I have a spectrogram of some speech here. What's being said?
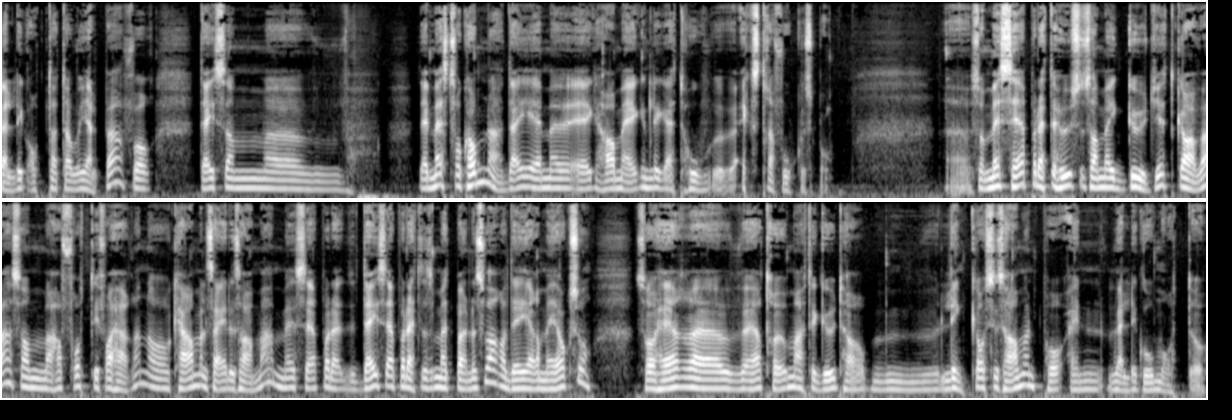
veldig opptatt av å hjelpe. For de som uh, de mest forkomne, de vi, har vi egentlig et ekstra fokus på. Eh, så vi ser på dette huset som en gudgitt gave som vi har fått ifra Herren, og Karmel sier det samme. Ser det, de ser på dette som et bønnesvar, og det gjør vi også. Så her, eh, her tror vi at Gud har linket linka oss sammen på en veldig god måte.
